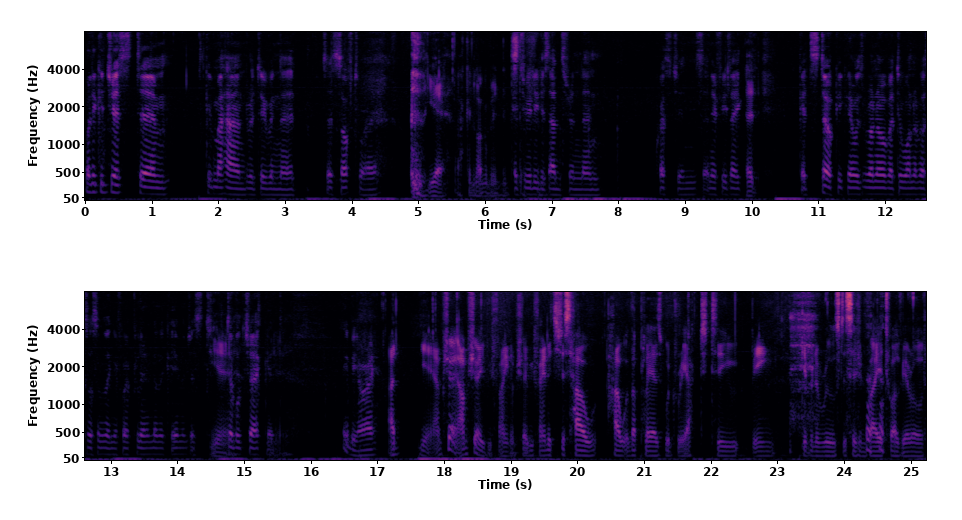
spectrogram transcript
Well, you could just um, give him a hand with doing the the software. yeah, I can log him in. And It's stuff. really just answering then questions, and if you like get stuck, you can always run over to one of us or something if we're playing another game and just Yeah. double check Yeah. it. It'll be alright. Yeah, I'm sure. I'm sure he'd be fine. I'm sure he'd be fine. It's just how how other players would react to being given a rules decision by a twelve year old.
